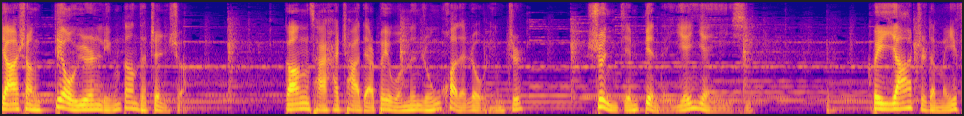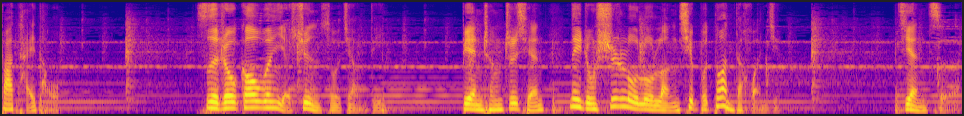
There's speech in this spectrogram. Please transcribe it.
加上钓鱼人铃铛的震慑，刚才还差点被我们融化的肉灵芝，瞬间变得奄奄一息，被压制的没法抬头。四周高温也迅速降低，变成之前那种湿漉漉、冷气不断的环境。见此。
